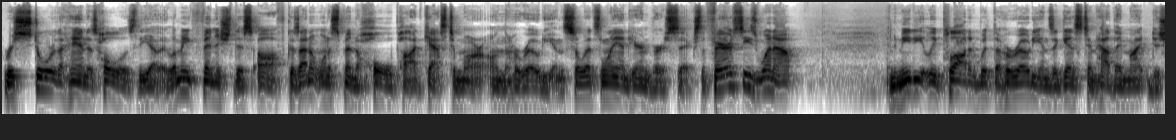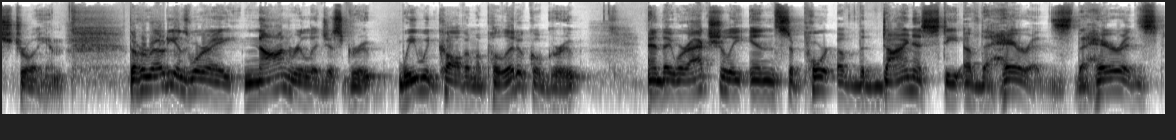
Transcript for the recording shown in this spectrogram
restore the hand as whole as the other. Let me finish this off because I don't want to spend a whole podcast tomorrow on the Herodians. So let's land here in verse 6. The Pharisees went out and immediately plotted with the Herodians against him how they might destroy him. The Herodians were a non religious group. We would call them a political group and they were actually in support of the dynasty of the Herods. The Herods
